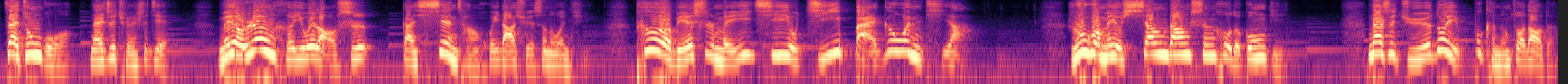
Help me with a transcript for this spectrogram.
在中国乃至全世界，没有任何一位老师敢现场回答学生的问题，特别是每一期有几百个问题啊！如果没有相当深厚的功底，那是绝对不可能做到的。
